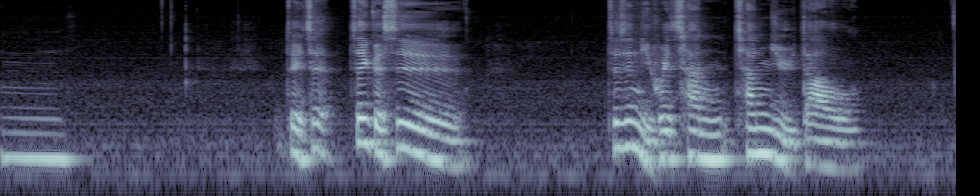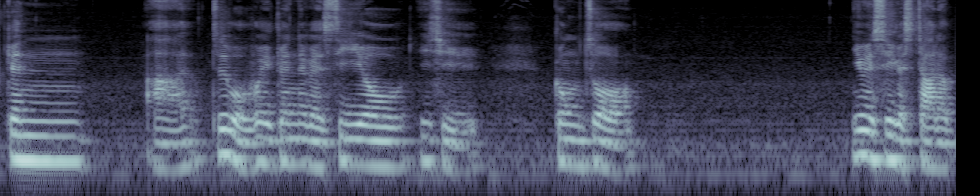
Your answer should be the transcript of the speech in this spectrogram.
嗯，对，这这个是，就是你会参参与到，跟，啊，就是我会跟那个 CEO 一起工作，因为是一个 startup，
